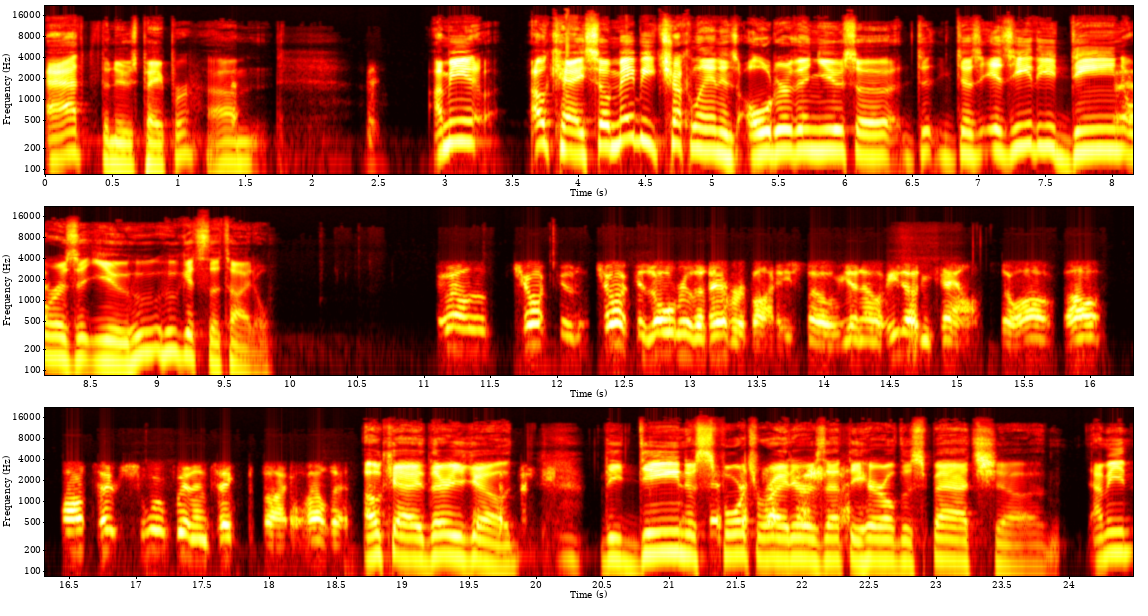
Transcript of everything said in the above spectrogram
at the newspaper. Um, I mean, Okay, so maybe Chuck Landon's older than you. So d- does is he the dean or is it you? Who who gets the title? Well, Chuck is Chuck is older than everybody, so you know he doesn't count. So I'll I'll I'll take, swoop in and take the title. How's that? Okay, there you go. the dean of sports writers at the Herald Dispatch. Uh, I mean,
